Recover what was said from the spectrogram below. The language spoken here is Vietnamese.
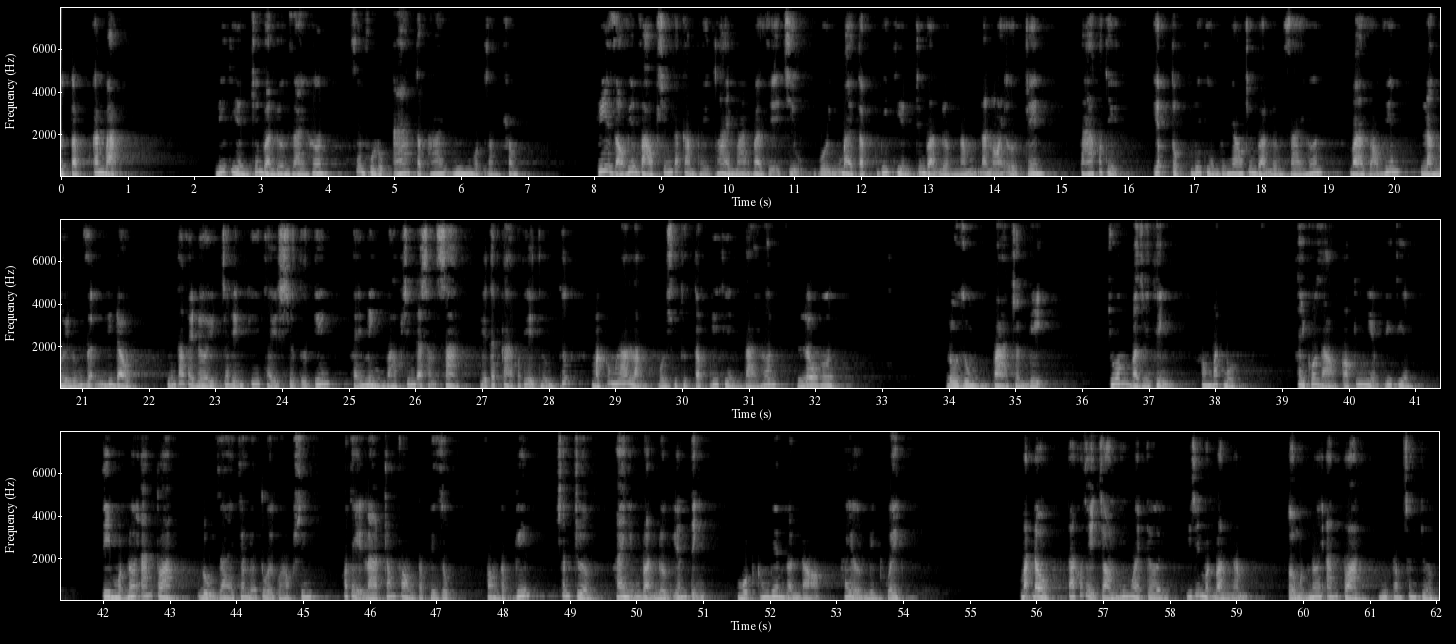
Thực tập căn bản Đi thiền trên đoạn đường dài hơn, xem phụ lục A tập 2 đi như một dòng sông. Khi giáo viên và học sinh đã cảm thấy thoải mái và dễ chịu với những bài tập đi thiền trên đoạn đường ngắn đã nói ở trên, ta có thể tiếp tục đi thiền với nhau trên đoạn đường dài hơn và giáo viên là người hướng dẫn đi đầu. Chúng ta phải đợi cho đến khi thấy sự tự tin, thấy mình và học sinh đã sẵn sàng để tất cả có thể thưởng thức mà không lo lắng với sự thực tập đi thiền dài hơn, lâu hơn. Đồ dùng và chuẩn bị Chuông và dùi thỉnh không bắt buộc. Thầy cô giáo có kinh nghiệm đi thiền. Tìm một nơi an toàn, đủ dài cho lứa tuổi của học sinh, có thể là trong phòng tập thể dục, phòng tập gym, sân trường hay những đoạn đường yên tĩnh, một công viên gần đó hay ở miền quê. Bắt đầu, ta có thể chọn đi ngoài trời, đi trên một đoàn ngắm, ở một nơi an toàn như trong sân trường.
